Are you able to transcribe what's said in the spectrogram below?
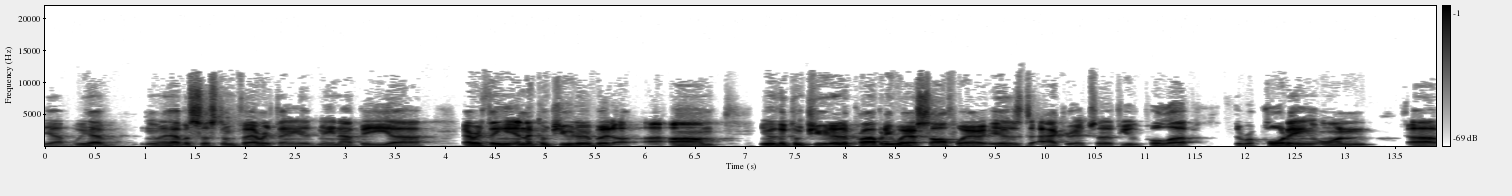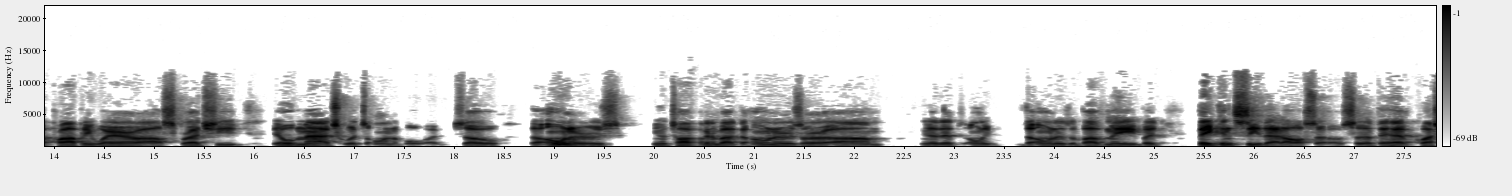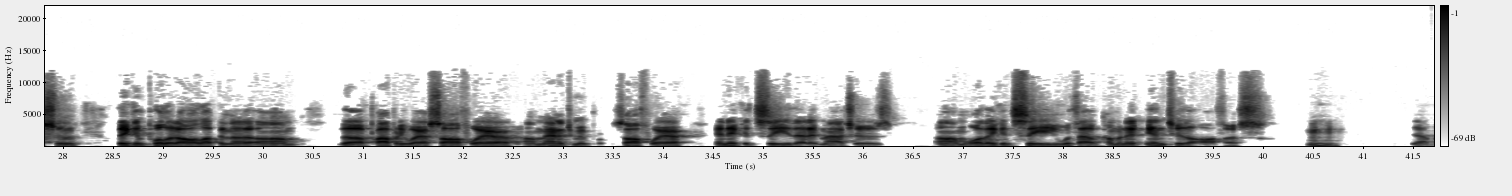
Yeah, we have you know have a system for everything. It may not be uh, everything in the computer, but uh, uh, um, you know the computer, the Propertyware software is accurate. So if you pull up the reporting on uh, Propertyware uh, spreadsheet, it will match what's on the board. So the owners, you know, talking about the owners or um, you know that's only the owners above me, but they can see that also. So if they have questions they can pull it all up in the um, the Propertyware software um, management software, and they could see that it matches, um, or they can see without coming into the office. Mm-hmm. Yeah,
